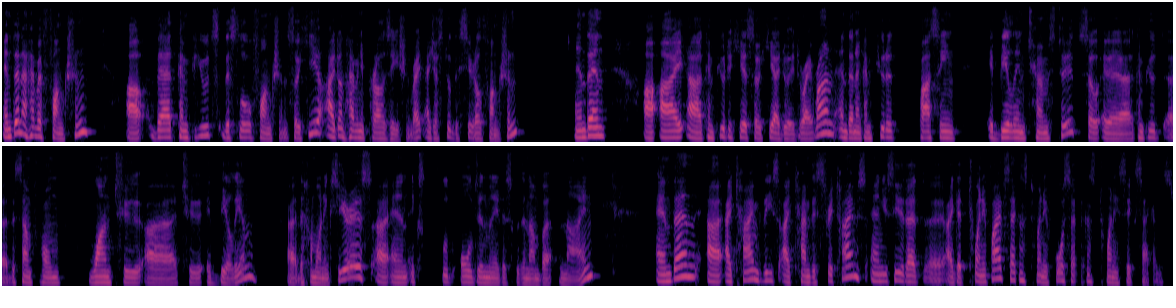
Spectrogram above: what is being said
And then I have a function that computes the slow function. So here I don't have any parallelization, right? I just do the serial function. And then I compute it here. So here I do a dry run, and then I compute it passing a billion terms to it. So uh, compute uh, the sum from one to, uh, to a billion, uh, the harmonic series, uh, and exclude all denominators with the number nine. And then I time these, I time this three times, and you see that I get 25 seconds, 24 seconds, 26 seconds.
